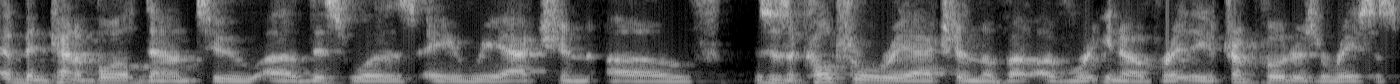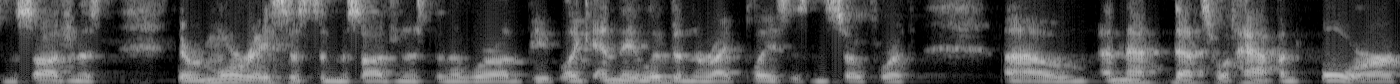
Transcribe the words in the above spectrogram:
have been kind of boiled down to uh, this was a reaction of this is a cultural reaction of, of you know, ra- Trump voters are racist, and misogynist, they were more racist and misogynist than there were other people like and they lived in the right places and so forth. Um, and that that's what happened. Or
